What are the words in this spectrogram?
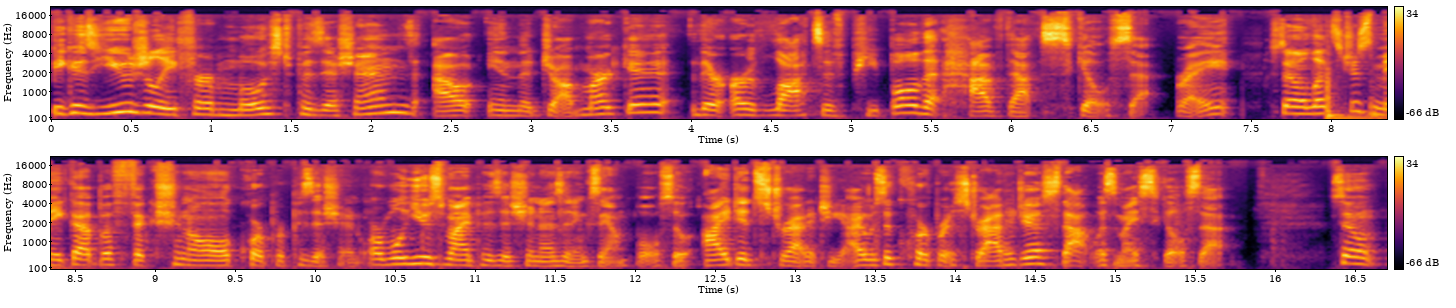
Because usually for most positions out in the job market, there are lots of people that have that skill set, right? So let's just make up a fictional corporate position, or we'll use my position as an example. So I did strategy. I was a corporate strategist. That was my skill set. So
